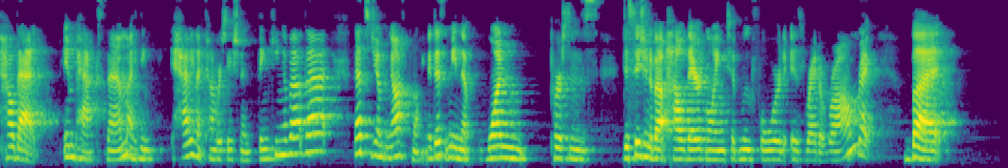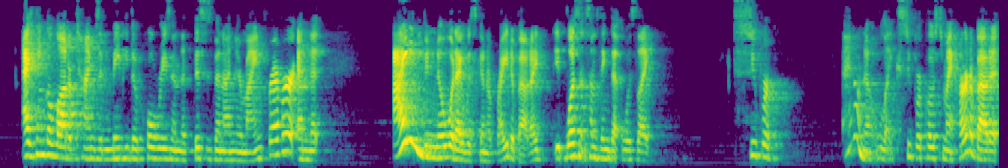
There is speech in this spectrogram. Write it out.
how that impacts them. I think having that conversation and thinking about that, that's a jumping off point. It doesn't mean that one person's decision about how they're going to move forward is right or wrong. Right. But I think a lot of times, and maybe the whole reason that this has been on your mind forever, and that I didn't even know what I was going to write about. I it wasn't something that was like super. I don't know, like super close to my heart about it.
